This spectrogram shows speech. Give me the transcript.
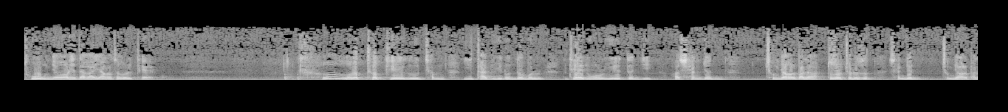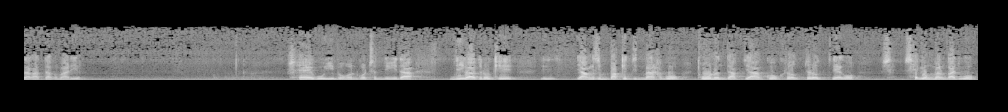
동령을 해다가 양석을 태고 그 어떻게 그 참 이타주의는 놈을 대중을 위했던지 아 생전 청량을 받아 도솔촌에서 생전 청량을 받아갔다 그 말이요. 세구 이복은 고천등이다. 네가 그렇게 양심 바뀌짓만 하고 돈은 닦지 않고 그럭저럭 지내고 색용만 가지고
